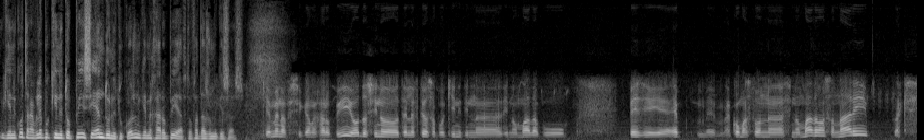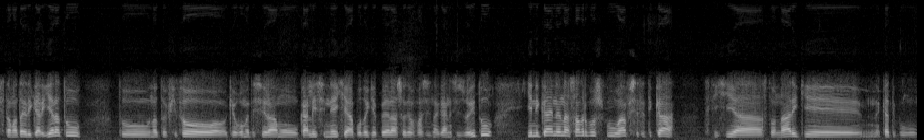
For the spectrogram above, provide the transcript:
γενικότερα βλέπω κινητοποίηση έντονη του κόσμου και με χαροποιεί αυτό φαντάζομαι και εσάς Και εμένα φυσικά με χαροποιεί. Όντως είναι ο τελευταίος από εκείνη την, ε, την ομάδα που παίζει ε, ε, ακόμα στον, ε, στην ομάδα μας, στον Άρη. Εντάξει, σταματάει την καριέρα του. Του. Να το ευχηθώ και εγώ με τη σειρά μου καλή συνέχεια από εδώ και πέρα σε ό,τι αποφασίσει να κάνει στη ζωή του. Γενικά είναι ένας άνθρωπος που άφησε θετικά στοιχεία στον Άρη και είναι κάτι που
